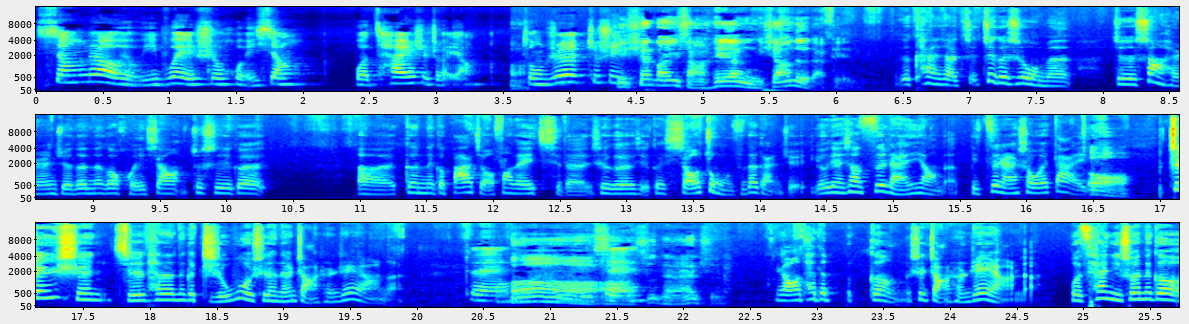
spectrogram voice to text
香料有一味是茴香，我猜是这样。总之就是就相当于上海的五香头大概。看一下，这这个是我们就是上海人觉得那个茴香就是一个，呃，跟那个八角放在一起的这个一个小种子的感觉，有点像孜然一样的，比孜然稍微大一点。哦真参其实它的那个植物是能长成这样的，对，哦对哦，是这样子。然后它的梗是长成这样的。我猜你说那个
